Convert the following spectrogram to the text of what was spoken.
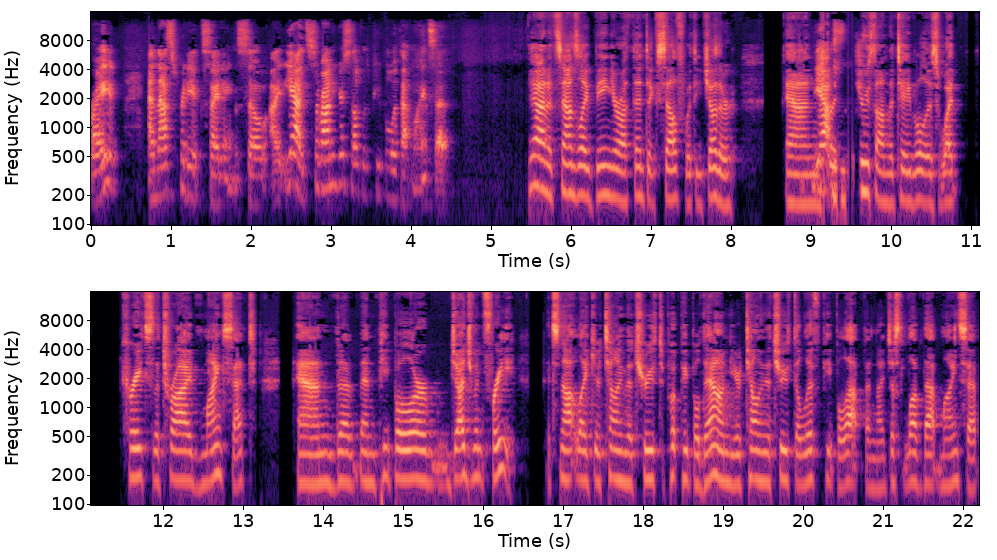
right? And that's pretty exciting. So, I, yeah, surrounding yourself with people with that mindset. Yeah, and it sounds like being your authentic self with each other and yeah. putting truth on the table is what creates the tribe mindset. And uh, and people are judgment free. It's not like you're telling the truth to put people down. You're telling the truth to lift people up. And I just love that mindset.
